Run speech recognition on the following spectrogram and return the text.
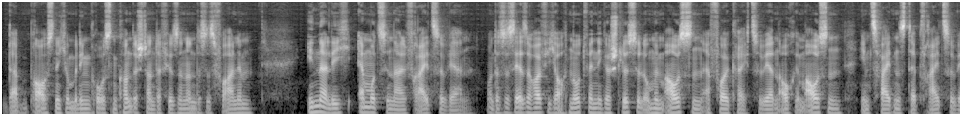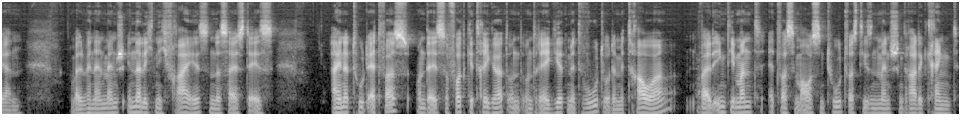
da brauchst du nicht unbedingt einen großen Kontostand dafür, sondern das ist vor allem innerlich emotional frei zu werden. Und das ist sehr, sehr häufig auch notwendiger Schlüssel, um im Außen erfolgreich zu werden, auch im Außen im zweiten Step frei zu werden. Weil wenn ein Mensch innerlich nicht frei ist, und das heißt, er ist, einer tut etwas und er ist sofort getriggert und, und reagiert mit Wut oder mit Trauer, weil irgendjemand etwas im Außen tut, was diesen Menschen gerade kränkt,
